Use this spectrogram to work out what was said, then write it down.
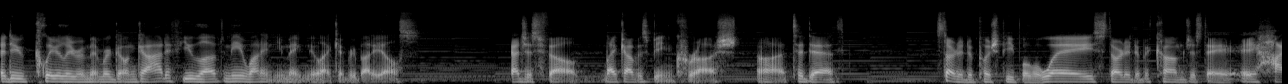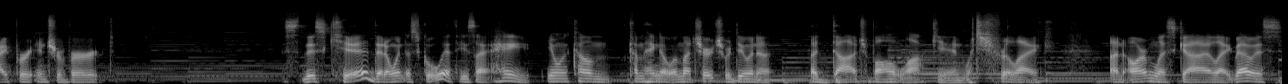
I do clearly remember going, God, if you loved me, why didn't you make me like everybody else? I just felt like I was being crushed uh, to death. Started to push people away, started to become just a, a hyper introvert. It's this kid that I went to school with, he's like, hey, you want to come come hang out with my church? We're doing a, a dodgeball lock-in, which for like an armless guy, like that was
